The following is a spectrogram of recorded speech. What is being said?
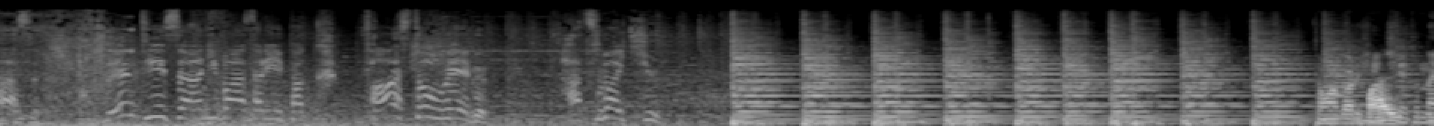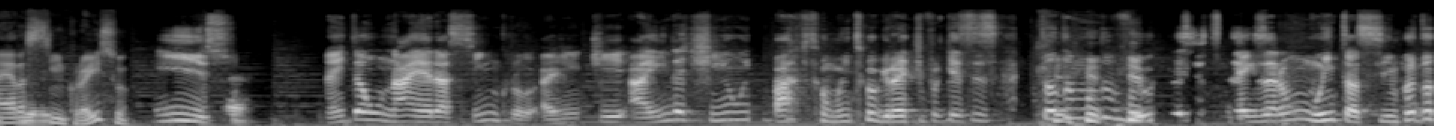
ターズ 20th 20th アニバーサリーパックファーストウェーブ発売中 Então agora a gente Mais entra na era do que- sincro, é isso? Isso. É. Então, na era Syncro, a gente ainda tinha um impacto muito grande, porque esses, todo mundo viu que esses tags eram muito acima do,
